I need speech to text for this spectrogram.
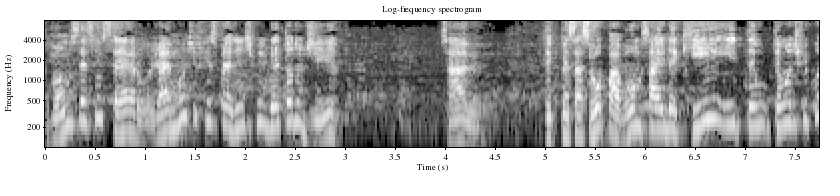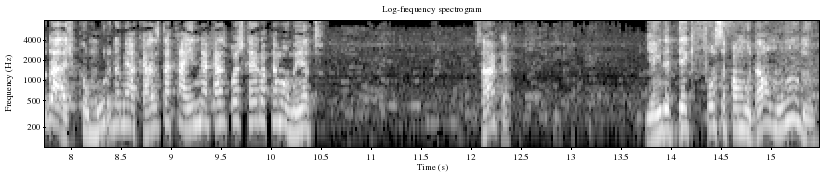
Vamos ser sinceros, já é muito difícil pra gente viver todo dia. Sabe? tem que pensar assim, opa, vamos sair daqui e tem, tem uma dificuldade, porque o muro da minha casa está caindo, minha casa pode cair a qualquer momento. Saca? E ainda ter que força para mudar o mundo.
